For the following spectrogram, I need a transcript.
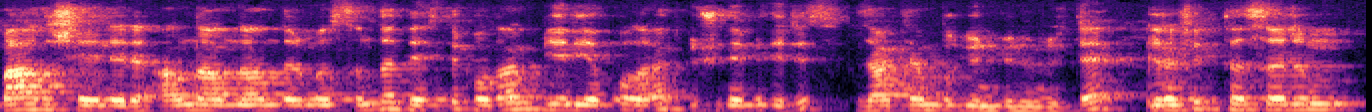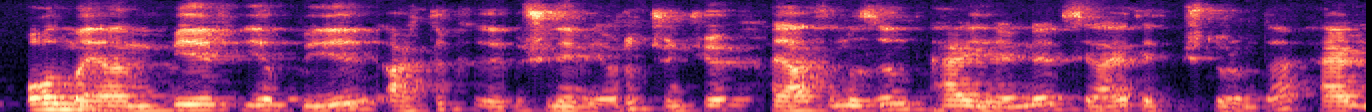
bazı şeyleri anlamlandırmasında destek olan bir yapı olarak düşünebiliriz. Zaten bugün günümüzde grafik tasarım olmayan bir yapıyı artık e, düşünemiyoruz. Çünkü hayatımızın her yerine sirayet etmiş durumda. Her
